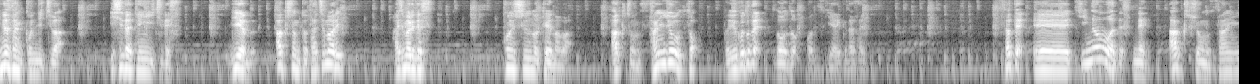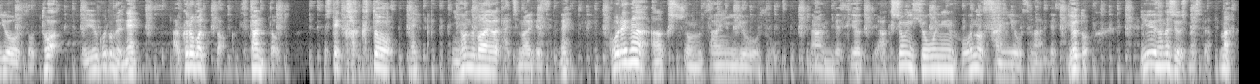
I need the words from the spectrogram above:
皆さんこんにちは。石田健一です。リアムアクションと立ち回り始まりです。今週のテーマはアクション3要素。ということでどうぞお付き合いください。さて、えー、昨日はですねアクション3要素とはということでねアクロバットスタントそして格闘、ね、日本の場合は立ち回りですよね。これがアクション3要素なんですよアクション表現法の3要素なんですよと。いう話をしました。まあ、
